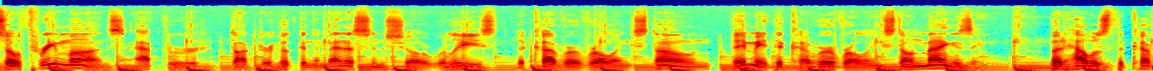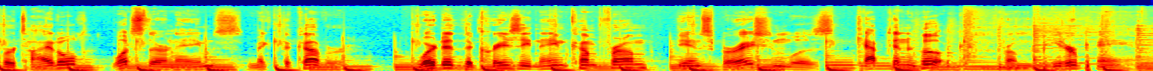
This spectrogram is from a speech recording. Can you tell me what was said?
So, three months after Dr. Hook and the Medicine Show released the cover of Rolling Stone, they made the cover of Rolling Stone magazine. But how was the cover titled? What's their names? Make the cover. Where did the crazy name come from? The inspiration was Captain Hook from Peter Pan.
